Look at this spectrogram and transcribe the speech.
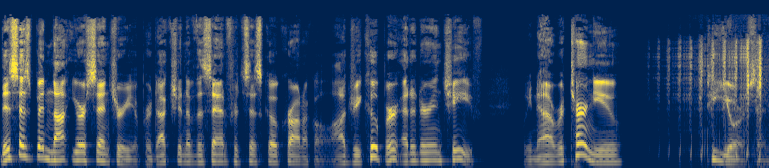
This has been Not Your Century, a production of the San Francisco Chronicle. Audrey Cooper, editor in chief. We now return you to your century.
